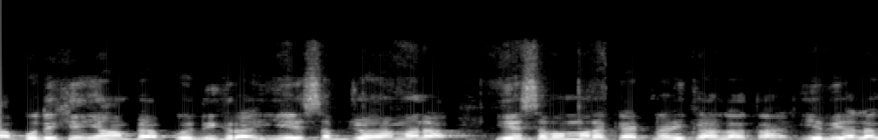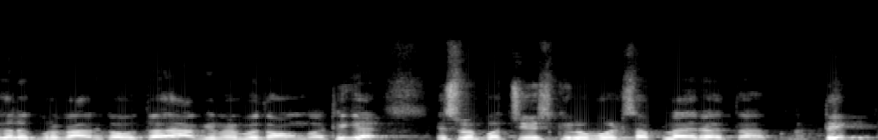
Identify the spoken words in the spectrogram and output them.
आपको देखिए, यहाँ पे आपको दिख रहा है। ये सब जो है हमारा, ये सब हमारा कैटनरी कहलाता है। ये भी अलग अलग प्रकार का होता है, आगे मैं बताऊँगा, ठीक है? इसमें 25 किलो वोल्ट सप्लाई रहता है आपका, ठीक?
